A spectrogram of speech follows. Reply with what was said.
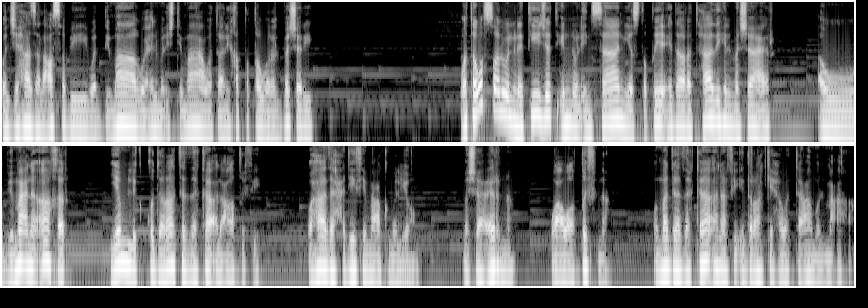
والجهاز العصبي والدماغ وعلم الاجتماع وتاريخ التطور البشري وتوصلوا لنتيجة أن الإنسان يستطيع إدارة هذه المشاعر أو بمعنى آخر يملك قدرات الذكاء العاطفي. وهذا حديثي معكم اليوم. مشاعرنا وعواطفنا ومدى ذكائنا في إدراكها والتعامل معها.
